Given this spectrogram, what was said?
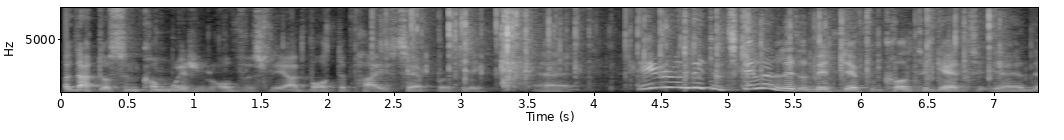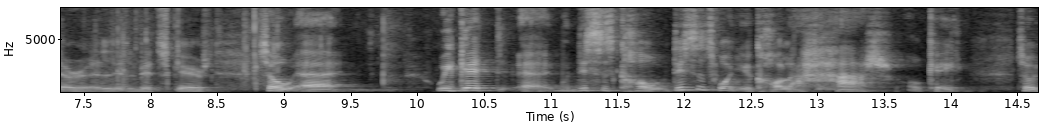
But that doesn't come with it, obviously. I bought the Pi separately. Uh, they're a little, still a little bit difficult to get. Uh, they're a little bit scarce. So uh, we get, uh, this is called, this is what you call a hat, okay? So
